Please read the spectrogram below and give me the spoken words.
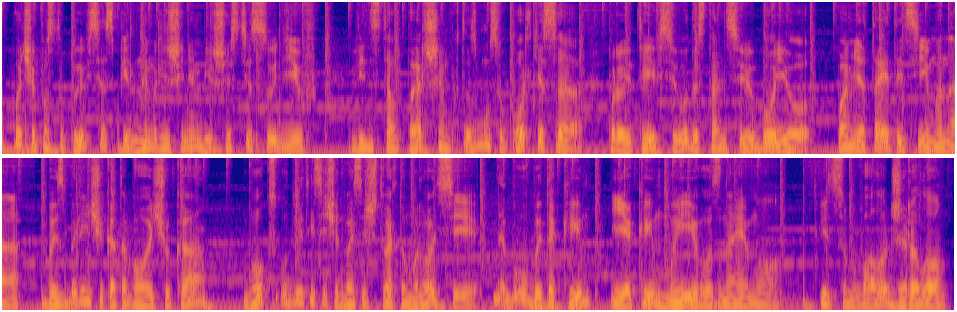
хоч і поступився спільним рішенням більшості суддів. Він став першим, хто змусив Ортіса пройти всю дистанцію бою. Пам'ятайте ці імена без Берінчика та Богачука. Бокс у 2024 році не був би таким, яким ми його знаємо. Підсумувало джерело.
